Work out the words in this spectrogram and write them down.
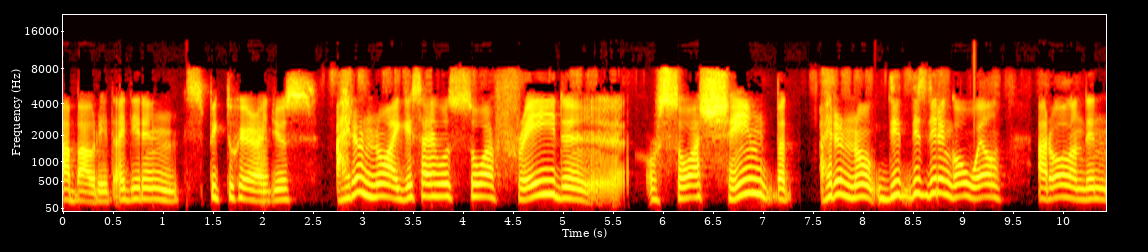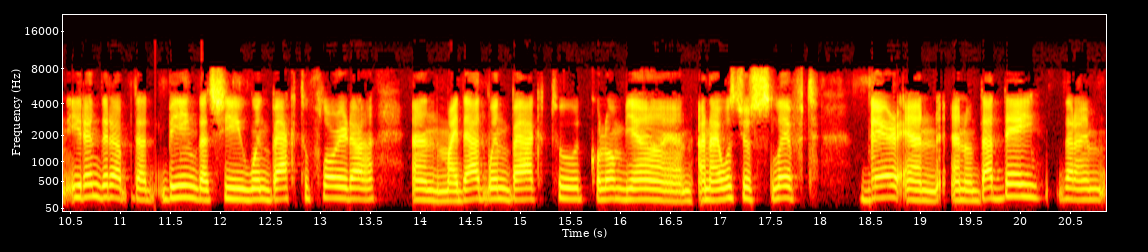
about it. I didn't speak to her. I just, I don't know. I guess I was so afraid uh, or so ashamed, but I don't know. This didn't go well at all. And then it ended up that being that she went back to Florida and my dad went back to Colombia and, and I was just left there and and on that day that I'm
